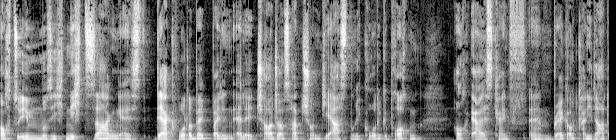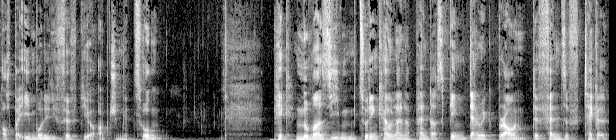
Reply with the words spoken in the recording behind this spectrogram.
Auch zu ihm muss ich nichts sagen. Er ist der Quarterback bei den LA Chargers, hat schon die ersten Rekorde gebrochen. Auch er ist kein ähm, Breakout-Kandidat. Auch bei ihm wurde die Fifth-Year-Option gezogen. Pick Nummer 7 zu den Carolina Panthers ging Derek Brown, Defensive Tackle.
